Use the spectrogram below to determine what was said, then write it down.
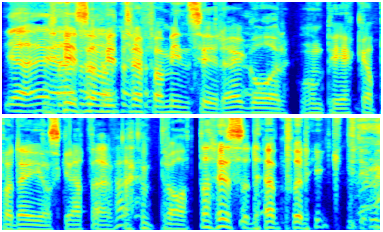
Ja, ja, Det är som vi träffade min syrra igår. och Hon pekar på dig och skrattar. Pratar du sådär på riktigt?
